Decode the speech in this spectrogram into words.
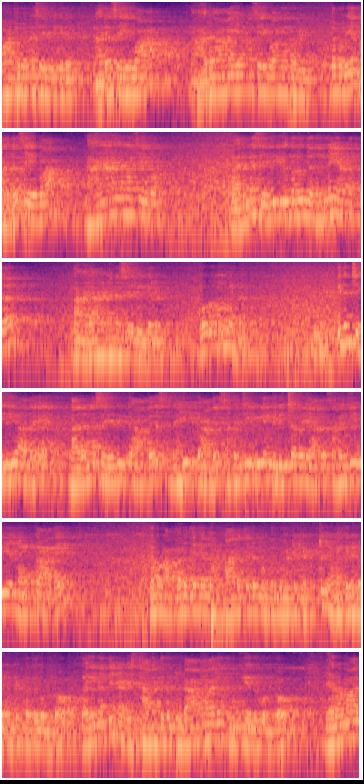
മാധവനെ സേവിക്കൽ നരസേവ നാരായണ സേവ എന്ന് പറയും. എന്താ പറയുക നരസേവ നാരായണ സേവ നരനെ സേവിക്കുന്നത് തന്നെയാണത് നാരായണനെ സേവിക്കൽ. വേറൊന്നുമല്ല. ഇത് ചെയ്യാതെ നരനെ സേവിക്കാതെ സ്നേഹിക്കാതെ സഹജീവിയെ തിരിച്ചറിയാതെ സഹജീവിയെ നോക്കാതെ നമ്മൾ അമ്പലത്തിന്റെ ഭണ്ഡാരത്തിൽ കൊണ്ടുപോയിട്ട് കെട്ടുകണക്കിന് നോട്ടിട്ടത് കൊണ്ടോ ദൈനംദിന അടിസ്ഥാനത്തിൽ തുലാഭാരം തൂക്കിയത് കൊണ്ടോ നിറമാല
